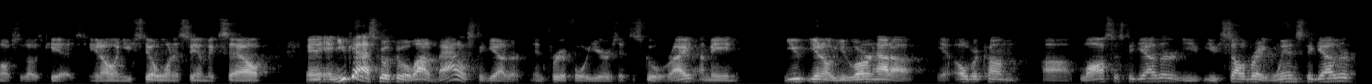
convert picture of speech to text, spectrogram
most of those kids, you know, and you still want to see them excel. And, and you guys go through a lot of battles together in three or four years at the school, right? I mean, you you know, you learn how to you know, overcome uh, losses together. You you celebrate wins together,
